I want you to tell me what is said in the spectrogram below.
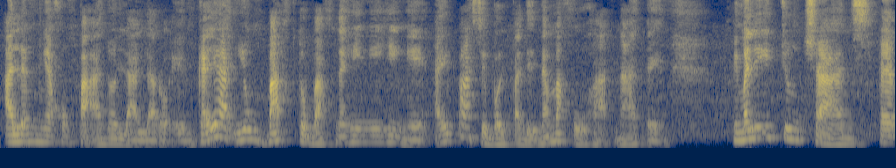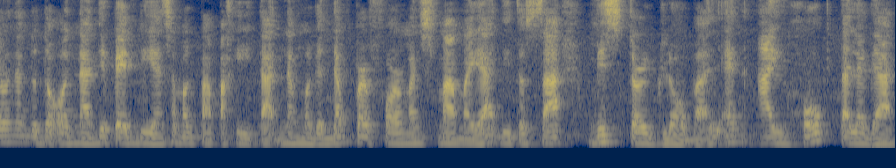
Alam niya kung paano lalaroin. Kaya yung back-to-back na hinihingi ay possible pa din na makuha natin. May maliit yung chance, pero nandoon na depende yan sa magpapakita ng magandang performance mamaya dito sa Mr. Global. And I hope talaga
